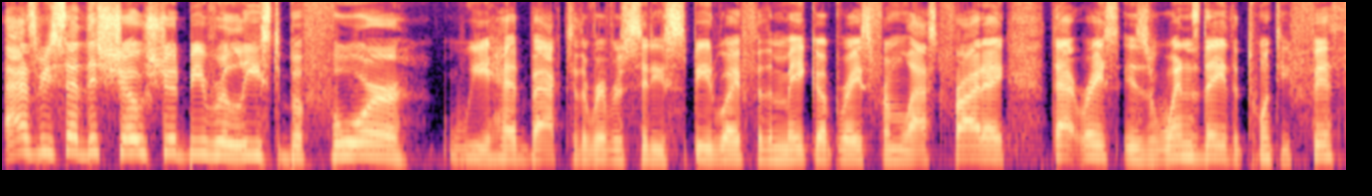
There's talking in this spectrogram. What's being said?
as we said, this show should be released before we head back to the River City Speedway for the makeup race from last Friday. That race is Wednesday, the 25th,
